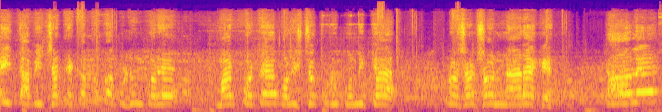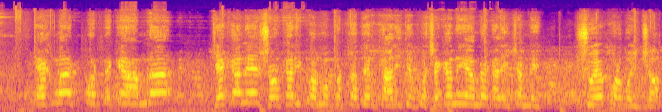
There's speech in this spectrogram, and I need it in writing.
এই দাবির সাথে একত্রতা পোষণ করে মাঠ পর্যায়ে বলিষ্ঠ কোনো ভূমিকা প্রশাসন না রাখে তাহলে এক মাস পর থেকে আমরা যেখানে সরকারি কর্মকর্তাদের গাড়ি দেখব, সেখানেই আমরা গাড়ির সামনে শুয়ে পড়ব ইনশাল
